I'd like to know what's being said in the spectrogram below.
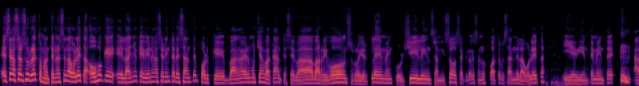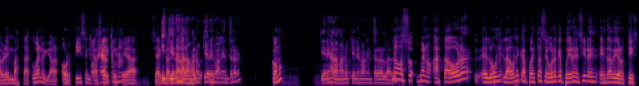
Ese va a ser su reto, mantenerse en la boleta. Ojo que el año que viene va a ser interesante porque van a haber muchas vacantes. Se va Barry Bonds, Roger Clemens, Kurt Schilling, Sammy Sosa, creo que son los cuatro que salen de la boleta y evidentemente abren bastante. Bueno, y a Ortiz en caso de que ¿no? sea, sea ¿Y tienes a la ¿no? mano quiénes van a entrar? ¿Cómo? ¿Tienes a la mano quiénes van a entrar a la lista? No, so- bueno, hasta ahora el la única apuesta segura que pudieras decir es, es David Ortiz.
